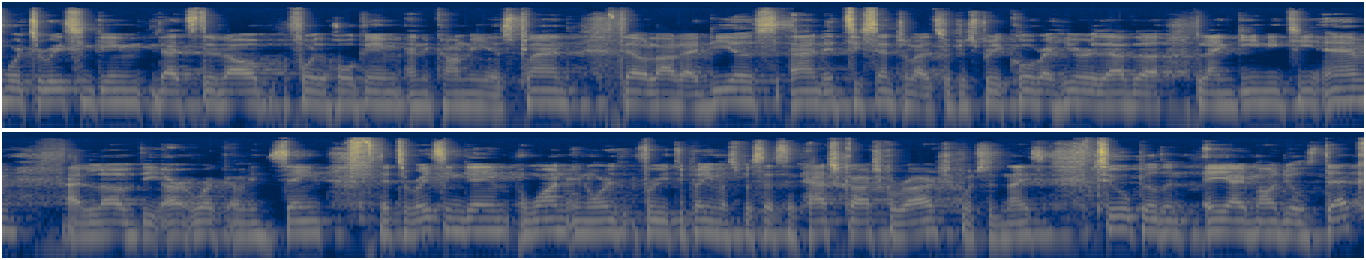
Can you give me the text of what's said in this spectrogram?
where it's a racing game that's developed for the whole game and economy is planned. They have a lot of ideas and it's decentralized, which is pretty cool. Right here, they have the Langini TM. I love the artwork of insane. It's a racing game. One, in order for you to play, you must possess a Hashcash Garage, which is nice. Two, build an AI modules deck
